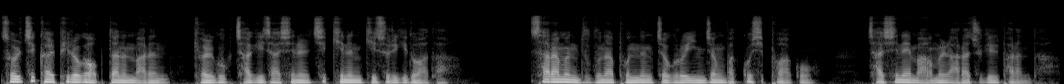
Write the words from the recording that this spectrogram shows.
솔직할 필요가 없다는 말은 결국 자기 자신을 지키는 기술이기도 하다. 사람은 누구나 본능적으로 인정받고 싶어 하고 자신의 마음을 알아주길 바란다.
